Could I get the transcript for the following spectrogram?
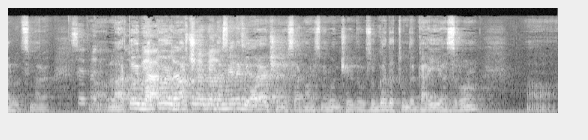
არ ვიცი, მაგრამ მარტო მარტო მარტო ადამიანები არ არის ჩემს საკმარის მე მგონი შეიძლება ზოგადად უნდა გაიაზრონ. აა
